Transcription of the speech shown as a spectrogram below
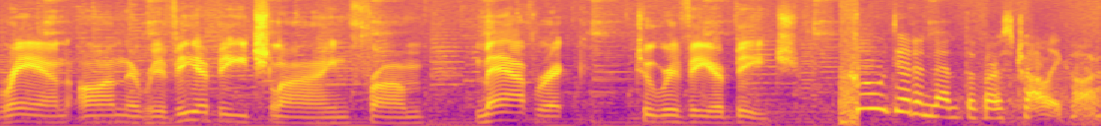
ran on the Revere Beach line from Maverick to Revere Beach. Who did invent the first trolley car?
